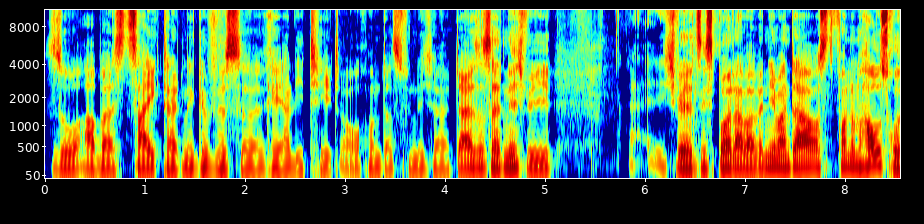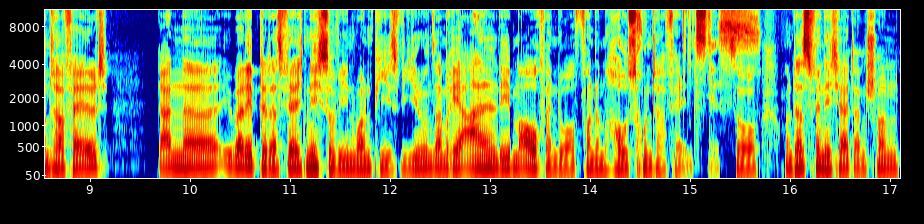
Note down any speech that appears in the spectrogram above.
so, aber es zeigt halt eine gewisse Realität auch. Und das finde ich halt, da ist es halt nicht wie, ich will jetzt nicht spoilern, aber wenn jemand da aus, von einem Haus runterfällt, dann äh, überlebt er das vielleicht nicht so wie in One Piece, wie in unserem realen Leben auch, wenn du auch von einem Haus runterfällst. Yes. So. Und das finde ich halt dann schon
